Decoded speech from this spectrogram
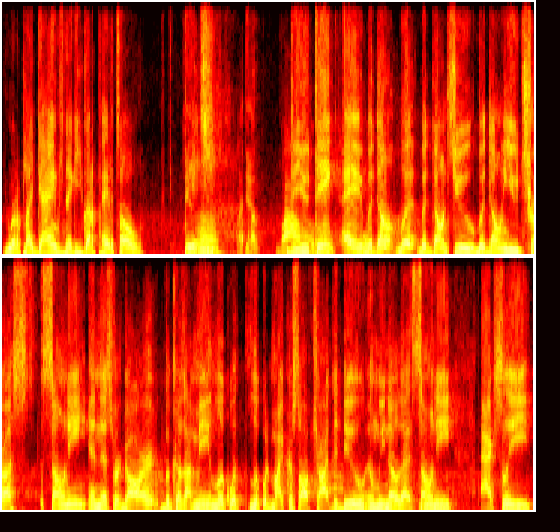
You want to play games, nigga? You got to pay the toll, bitch. Mm. Yeah. uh, wow, Do you okay. think? Hey, but don't but but don't you but don't you trust Sony in this regard? Because I mean, look what look what Microsoft tried to do, and we know that Sony actually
